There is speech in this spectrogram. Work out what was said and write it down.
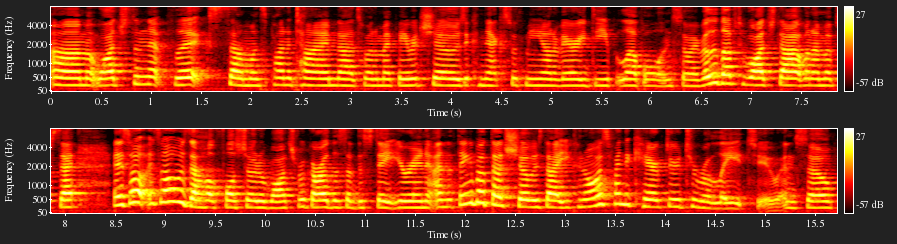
um, watch some Netflix. Um, Once Upon a Time, that's one of my favorite shows. It connects with me on a very deep level, and so I really love to watch that when I'm upset. it's all, it's always a helpful show to watch, regardless of the state you're in. And the thing about that show is that you can always find a character to relate to, and so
